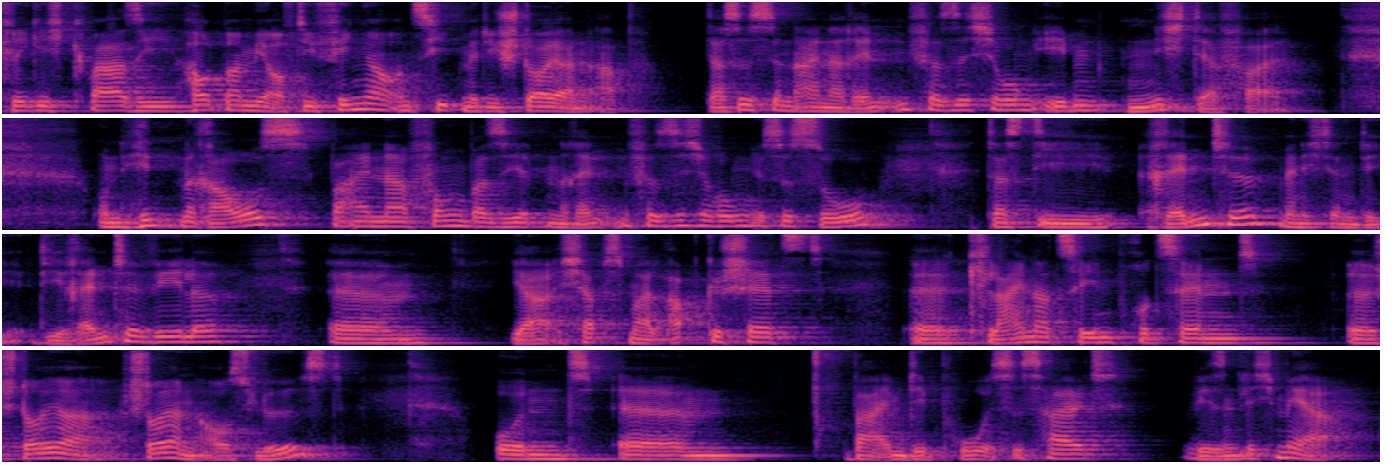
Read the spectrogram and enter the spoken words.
kriege ich quasi, haut man mir auf die Finger und zieht mir die Steuern ab. Das ist in einer Rentenversicherung eben nicht der Fall. Und hinten raus bei einer fondsbasierten Rentenversicherung ist es so, dass die Rente, wenn ich denn die, die Rente wähle, ähm, ja, ich habe es mal abgeschätzt, äh, kleiner 10 Prozent äh, Steuer, Steuern auslöst. Und ähm, bei einem Depot ist es halt wesentlich mehr.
